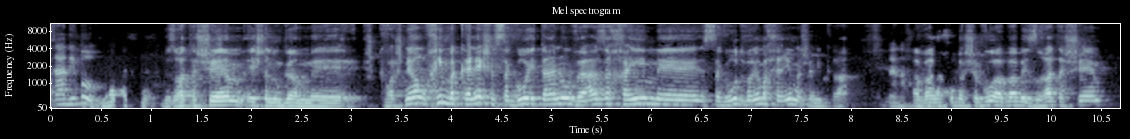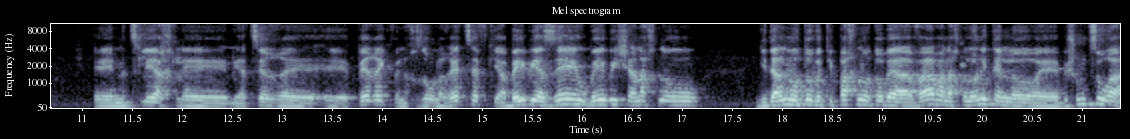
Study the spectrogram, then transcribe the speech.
זה הדיבור. בעזרת השם, יש לנו גם כבר שני אורחים בקנה שסגרו איתנו, ואז החיים סגרו דברים אחרים, מה שנקרא. נכון. אבל אנחנו בשבוע הבא, בעזרת השם, אה, נצליח לייצר אה, אה, פרק ונחזור לרצף, כי ה baby הזה הוא baby שאנחנו גידלנו אותו וטיפחנו אותו באהבה, ואנחנו לא ניתן לו בשום צורה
